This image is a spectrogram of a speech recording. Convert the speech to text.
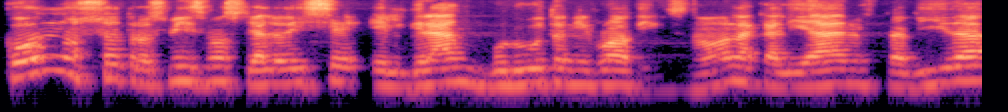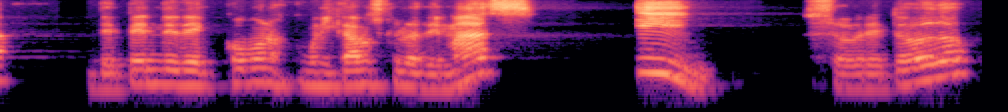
con nosotros mismos, ya lo dice el gran gurú Tony Robbins, ¿no? La calidad de nuestra vida depende de cómo nos comunicamos con los demás y, sobre todo,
